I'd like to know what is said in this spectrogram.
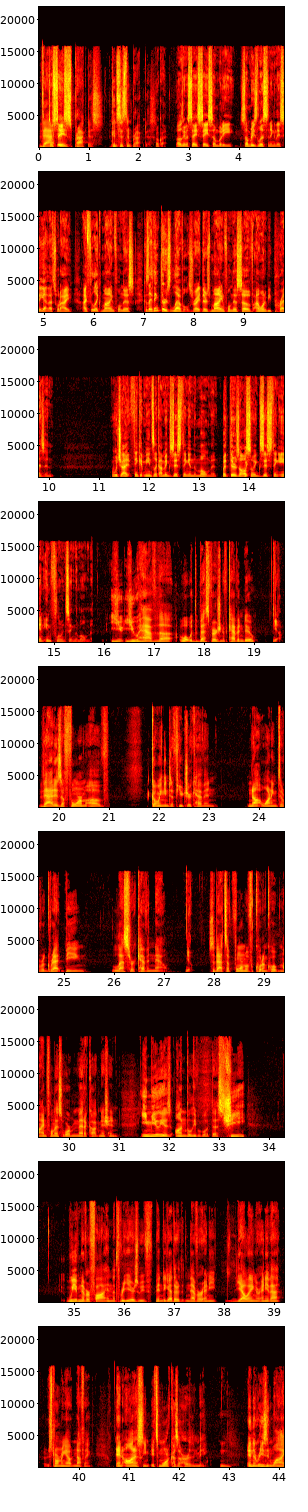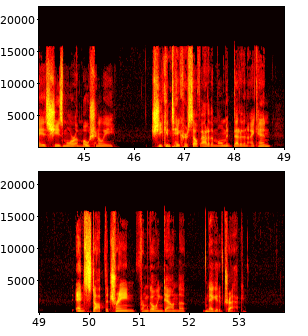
That is say s- practice. Consistent practice. Okay. I was gonna say, say somebody somebody's listening and they say, yeah, that's what I I feel like mindfulness because I think there's levels, right? There's mindfulness of I want to be present, which I think it means like I'm existing in the moment, but there's also existing and influencing the moment. You you have the what would the best version of Kevin do? Yeah. That is a form of going into future Kevin not wanting to regret being lesser Kevin now. Yeah. So that's a form of quote unquote mindfulness or metacognition. Emilia is unbelievable at this. She we've never fought in the three years we've been together, never any yelling or any of that, storming out, nothing. And honestly, it's more because of her than me. Mm. And the reason why is she's more emotionally, she can take herself out of the moment better than I can and stop the train from going down the negative track.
